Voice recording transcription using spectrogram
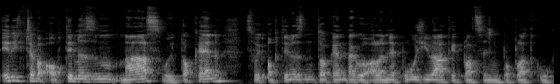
I když třeba Optimism má svůj token, svůj Optimism token, tak ho ale nepoužívá k placení poplatků.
